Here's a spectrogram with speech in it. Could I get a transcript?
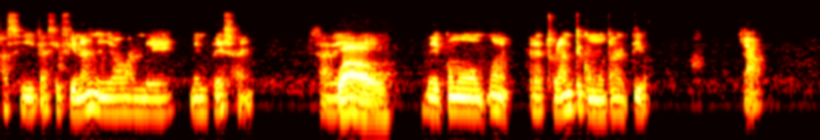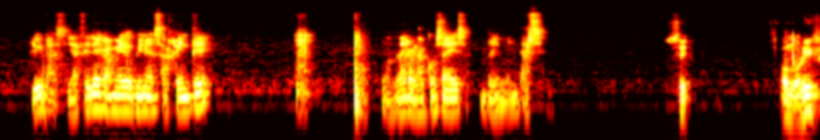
casi, casi 100 años llevaban de, empresa, ¿eh? O sea, de, wow. de, como, bueno, restaurante como tal, tío. O sea, flipas. Y hacerle cambio de opinión a esa gente, pues claro, la cosa es reinventarse. Sí, o morir.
